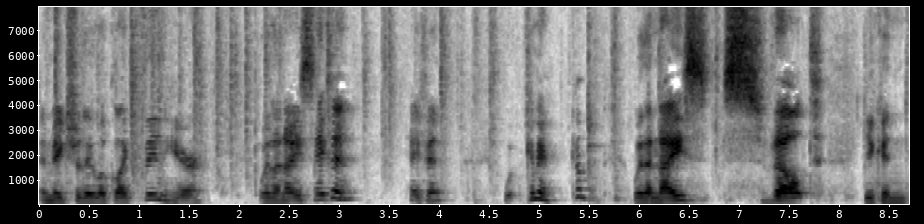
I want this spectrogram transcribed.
and make sure they look like Finn here with a nice, hey Finn, hey Finn, come here, come, with a nice svelte, you can,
